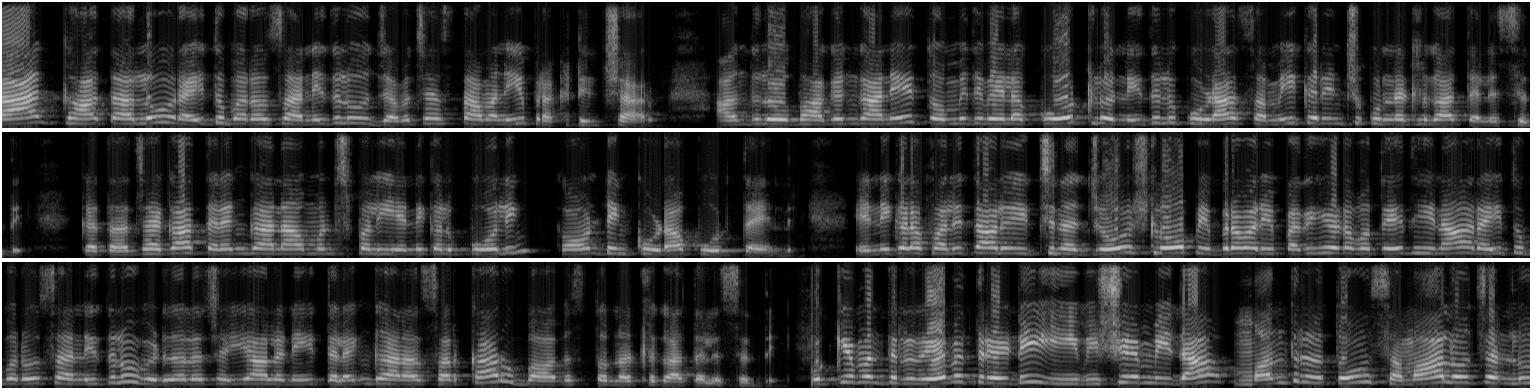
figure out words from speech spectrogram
బ్యాంక్ ఖాతాలో రైతు భరోసా నిధులు జమ చేస్తామని ప్రకటించారు. అందులో భాగంగానే తొమ్మిది వేల కోట్ల నిధులు కూడా సమీకరించుకున్నట్లుగా తెలిసింది. ఇక తాజాగా తెలంగాణ మున్సిపల్ ఎన్నికల పోలింగ్ కౌంటింగ్ కూడా పూర్తయింది. ఎన్నికల ఫలితాలు ఇచ్చిన జోష్లో ఫిబ్రవరి పదిహేడవ తేదీన రైతు భరోసా నిధులు విడుదల చేయాలని తెలంగాణ సర్కారు భావిస్తున్నట్లుగా తెలిసింది. ముఖ్యమంత్రి రేవంత్ రెడ్డి ఈ విషయం మీద మంత్రులతో సమాలోచనలు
